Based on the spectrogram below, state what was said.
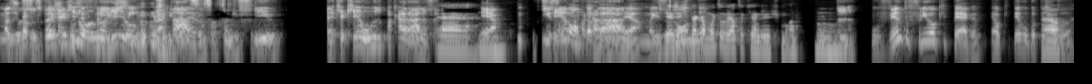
Mas os próximos dois dias vão ser frios, sim, pra Rio de Janeiro. a sensação de frio é que aqui é úmido pra caralho, velho. É. É. Isso vento conta, tá? É, mas isso e a gente pega muito vento aqui onde a gente mora. Hum. O vento frio é o que pega, é o que derruba a pessoa.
